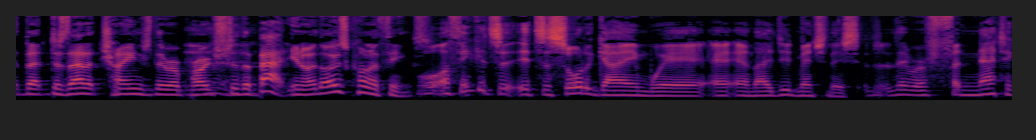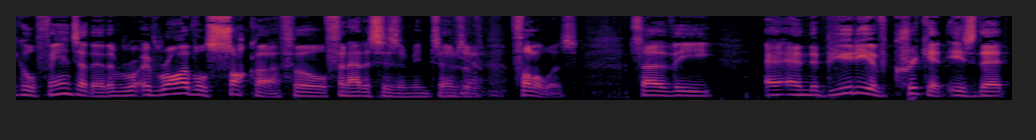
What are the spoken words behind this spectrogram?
that does that change their approach yeah. to the bat? You know, those kind of things." Well, I think it's a, it's a sort of game where, and they did mention this, there are fanatical fans out there. The rival soccer for fanaticism in terms yeah. of followers. So the and the beauty of cricket is that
